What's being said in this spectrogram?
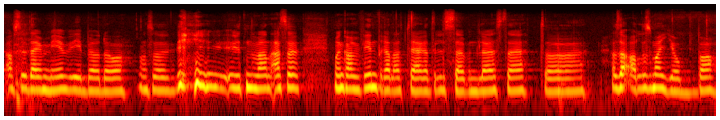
altså Det er jo mye vi burde òg altså, uten vann altså, Man kan fint relatere til søvnløshet og altså, Alle som har jobba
